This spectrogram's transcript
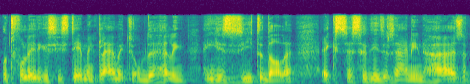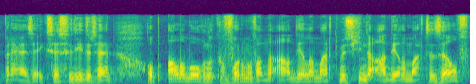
het volledige systeem een klein beetje op de helling. En je ziet het al, hè. excessen die er zijn in huizenprijzen, excessen die er zijn op alle mogelijke vormen van de aandelenmarkt, misschien de aandelenmarkten zelf,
